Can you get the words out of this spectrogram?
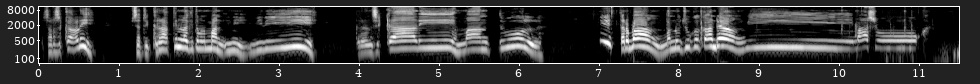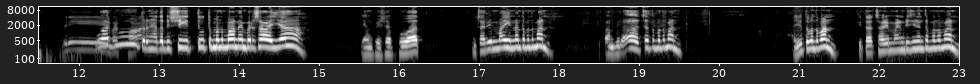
besar sekali. Bisa digerakin lagi teman-teman. Ini ini. Keren sekali. Mantul. Ih terbang menuju ke kandang. Wih masuk. Waduh ternyata di situ teman-teman ember saya. Yang bisa buat mencari mainan teman-teman. Kita ambil aja teman-teman. Ayo teman-teman. Kita cari main di sini teman-teman.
